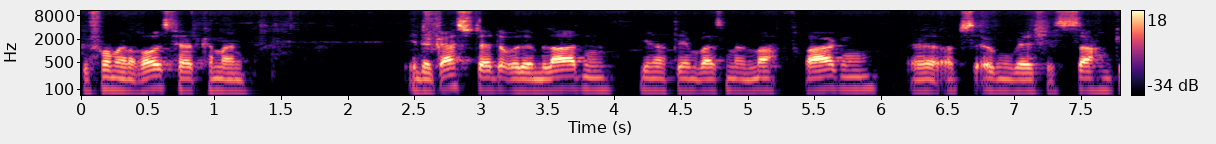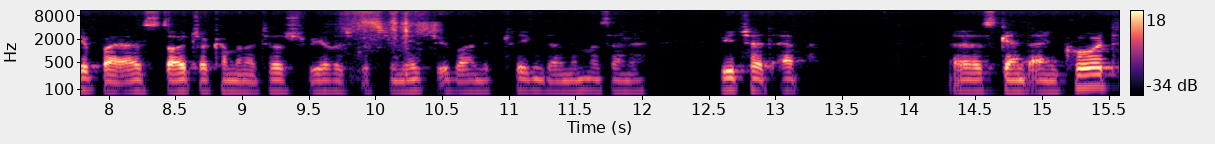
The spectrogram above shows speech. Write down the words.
Bevor man rausfährt, kann man in der Gaststätte oder im Laden, je nachdem, was man macht, fragen, äh, ob es irgendwelche Sachen gibt, weil als Deutscher kann man natürlich schwierig das Chinesisch überall mitkriegen. Dann nimmt man seine WeChat-App äh, scannt einen Code,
